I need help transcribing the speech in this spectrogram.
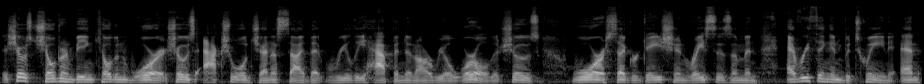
It shows children being killed in war. It shows actual genocide that really happened in our real world. It shows war, segregation, racism, and everything in between. And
